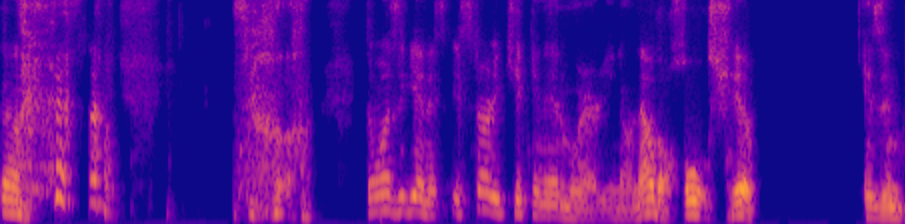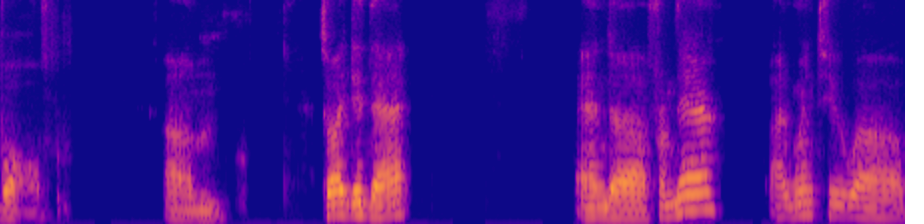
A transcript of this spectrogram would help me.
So, so, so once again, it, it started kicking in where you know now the whole ship is involved. Um, so I did that, and uh, from there I went to. Uh,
